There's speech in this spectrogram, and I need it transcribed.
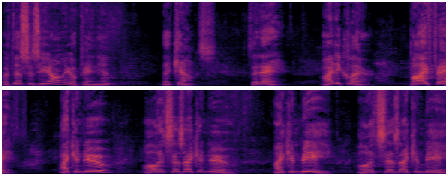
but this is the only opinion that counts. Today, I declare by faith, I can do all it says I can do. I can be all it says I can be.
